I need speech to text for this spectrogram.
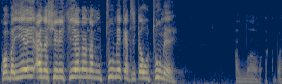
kwamba yeye anashirikiana na mtume katika utume allahu akbar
